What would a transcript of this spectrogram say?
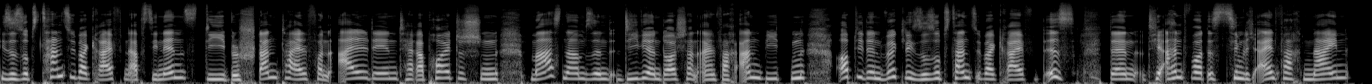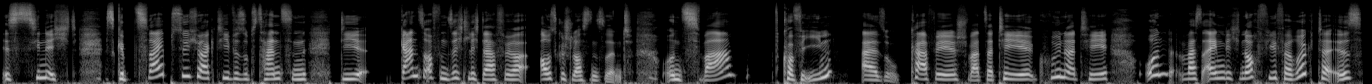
diese substanzübergreifende Abstinenz, die Bestandteil von all den therapeutischen Maßnahmen sind, die wir in Deutschland einfach anbieten, ob die denn wirklich so substanzübergreifend ist. Denn die Antwort ist ziemlich einfach, nein, ist sie nicht. Es gibt zwei psychoaktive Substanzen, die ganz offensichtlich dafür ausgeschlossen sind. Und zwar Koffein, also Kaffee, schwarzer Tee, grüner Tee und was eigentlich noch viel verrückter ist,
